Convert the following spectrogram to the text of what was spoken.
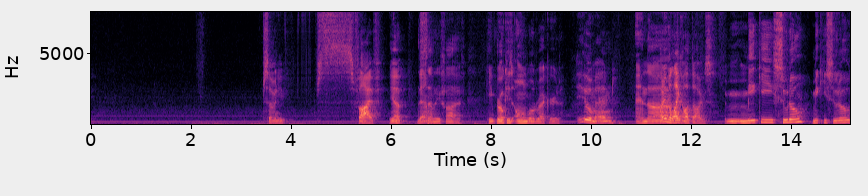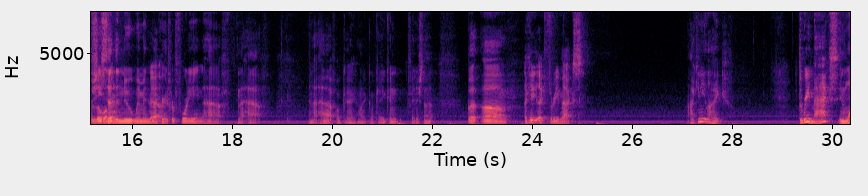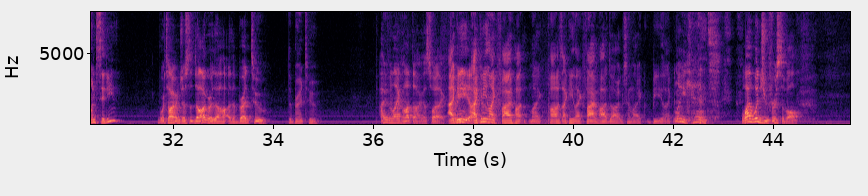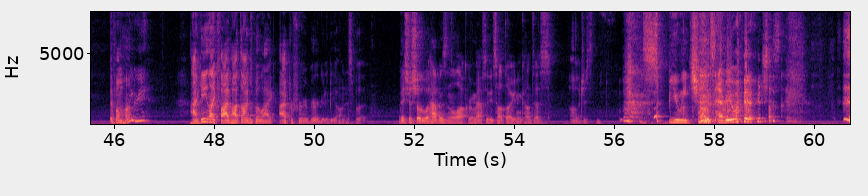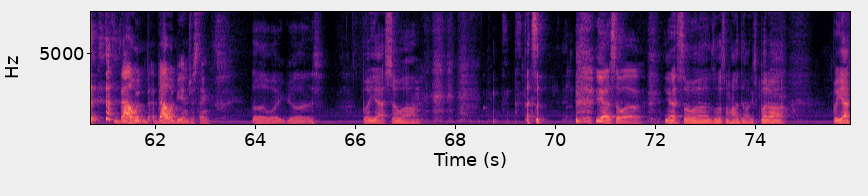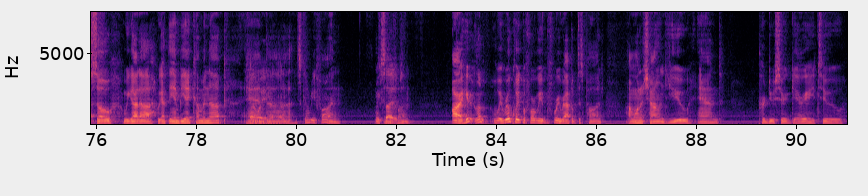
75. Yep. Damn. 75. He broke his own world record. Ew, man. And uh I don't even like hot dogs. Miki Sudo, Miki Sudo, she set the new women Yeah. record for 48 and a half. And a half. And a half. Okay. Like okay, you can finish that. But um I could eat like three max. I can eat like 3 max in one sitting? We're talking just the dog or the the bread too. The bread too. I don't even like hot dogs. That's why like I can eat. I can eat like five hot like pause. I can eat like five hot dogs and like be like. No, you can't. Why would you? First of all, If I'm hungry, I can eat like five hot dogs, but like I prefer a burger to be honest. But they should show what happens in the locker room after these hot dog eating contests. oh, just spewing chunks everywhere. just That would that would be interesting. oh my gosh. But yeah, so um, that's a, Yeah. So uh, yeah. So uh, so some hot dogs, but uh, but yeah. So we got uh, we got the NBA coming up, Can't and wait, uh, it's gonna be fun. I'm excited. Fun. All right, here. Let, wait, real quick before we before we wrap up this pod, I want to challenge you and producer Gary to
